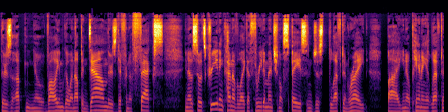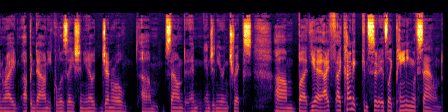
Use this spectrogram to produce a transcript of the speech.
There's up you know volume going up and down. There's different effects you know so it's creating kind of like a three-dimensional space and just left and right by you know panning it left and right up and down equalization you know general um, sound and engineering tricks. Um, but yeah, I, I kind of consider it's like painting with sound.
